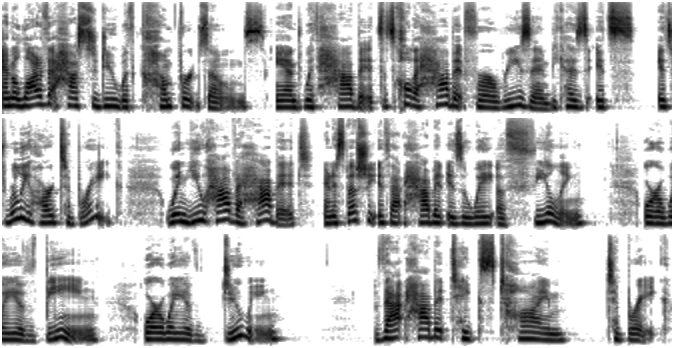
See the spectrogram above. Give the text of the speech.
And a lot of that has to do with comfort zones and with habits. It's called a habit for a reason because it's it's really hard to break. When you have a habit, and especially if that habit is a way of feeling, or a way of being or a way of doing, that habit takes time to break.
